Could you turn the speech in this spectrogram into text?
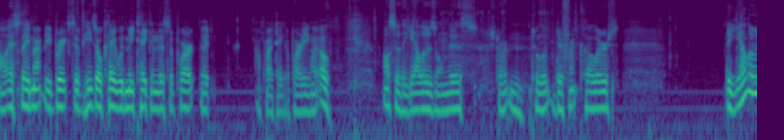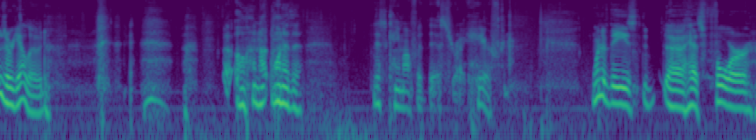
I'll ask they might be bricks if he's okay with me taking this apart, but I'll probably take it apart anyway. Oh, also the yellows on this starting to look different colors. The yellows are yellowed. oh, I'm not one of the. This came off with this right here. One of these uh, has four,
